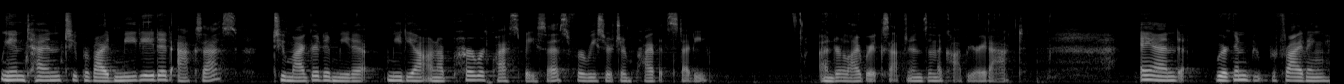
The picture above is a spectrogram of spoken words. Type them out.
We intend to provide mediated access to migrated media, media on a per request basis for research and private study under library exceptions in the Copyright Act. And we're going to be providing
